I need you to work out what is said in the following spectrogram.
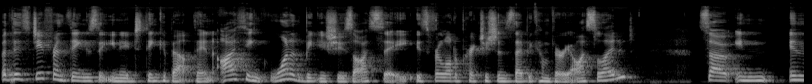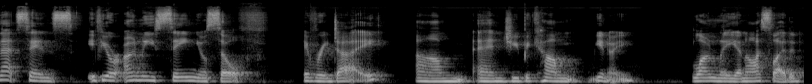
But there's different things that you need to think about then. I think one of the big issues I see is for a lot of practitioners, they become very isolated. So in in that sense, if you're only seeing yourself every day um, and you become, you know, lonely and isolated,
